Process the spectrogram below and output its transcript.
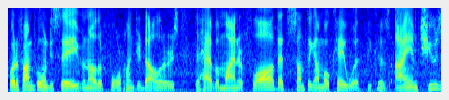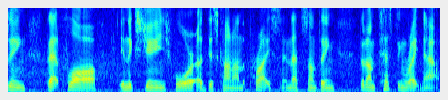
But if I'm going to save another $400 to have a minor flaw, that's something I'm okay with because I am choosing that flaw in exchange for a discount on the price. And that's something that I'm testing right now.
